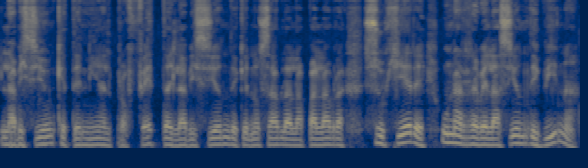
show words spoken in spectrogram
la visión que tenía el profeta y la visión de que nos habla la palabra sugiere una revelación divina.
